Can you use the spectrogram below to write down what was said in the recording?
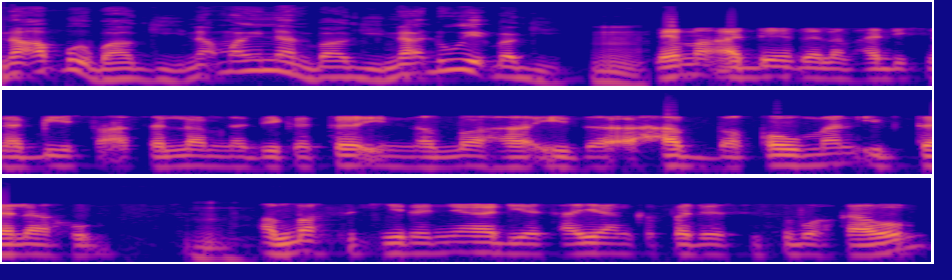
Nak apa bagi, nak mainan bagi, nak duit bagi. Hmm. Memang ada dalam hadis Nabi SAW, Nabi kata, Inna Allah idha ahabba qawman ibtalahum. Hmm. Allah sekiranya dia sayang kepada sesebuah kaum,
